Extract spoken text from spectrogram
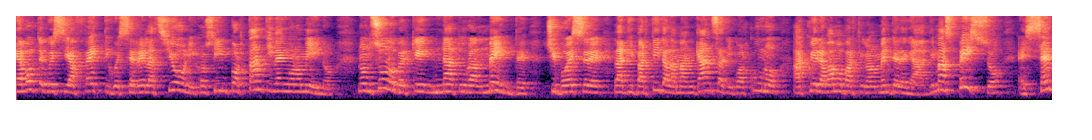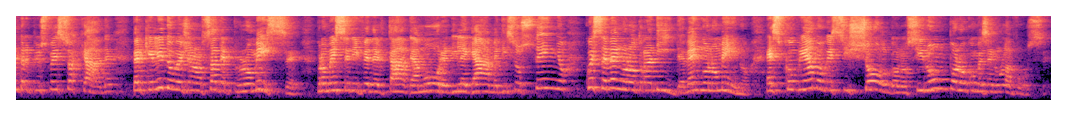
E a volte questi affetti, queste relazioni così importanti vengono meno, non solo perché naturalmente ci può essere la dipartita, la mancanza di qualcuno a cui eravamo particolarmente legati, ma spesso, e sempre più spesso accade, perché lì dove c'erano state promesse, promesse di fedeltà, di amore, di legame, di sostegno, queste vengono tradite, vengono meno e scopriamo che si sciolgono, si rompono come se nulla fosse.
